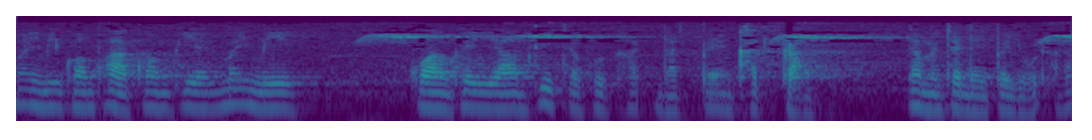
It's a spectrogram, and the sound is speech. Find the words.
ไม่มีความภาคความเพียรไม่มีความพยายามที่จะฝึกขัดดัดแปลงขัดเกลาแล้วมันจะได้ประโยชน์อะไร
